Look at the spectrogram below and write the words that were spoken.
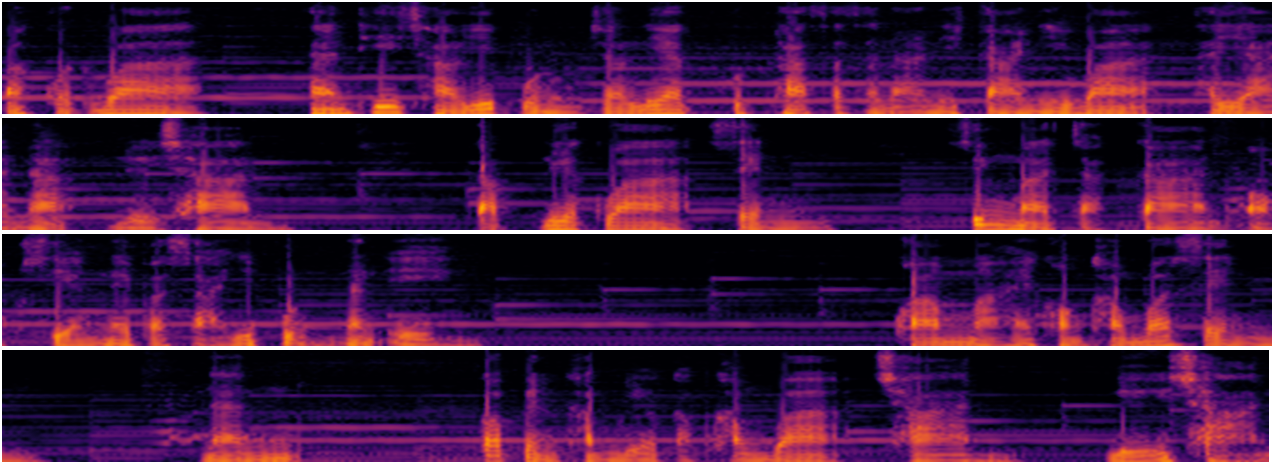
ปรากฏว่าแทนที่ชาวญี่ปุ่นจะเรียกพุทธศาสนานิกายนี้ว่าทยานะหรือชาญกลับเรียกว่าเซน ซึ่งมาจากการออกเสียงในภาษาญี่ปุ่นนั่นเอง ความหมายของคำว่าเซน นั้นก็เป็นคำเดียวกับคำว่าชาญหรือฉาน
